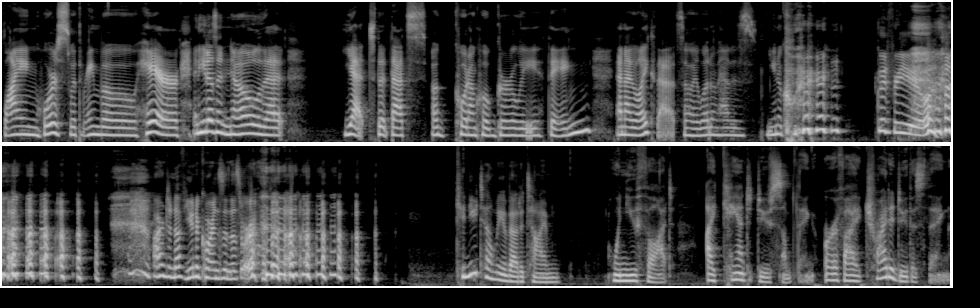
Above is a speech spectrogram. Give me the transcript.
flying horse with rainbow hair and he doesn't know that yet that that's a quote unquote girly thing. And I like that. So I let him have his unicorn. Good for you. Aren't enough unicorns in this world. Can you tell me about a time when you thought, I can't do something, or if I try to do this thing,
